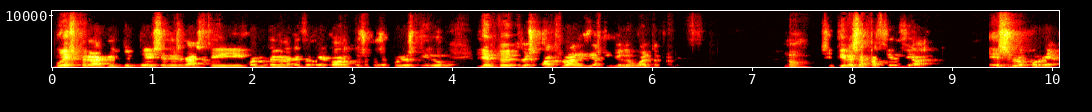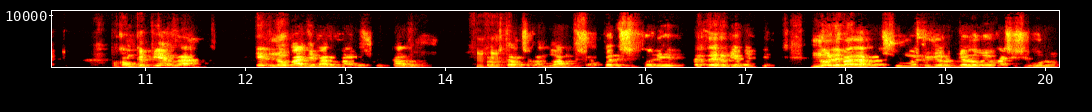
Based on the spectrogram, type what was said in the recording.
voy a esperar a que el PP se desgaste cuando tenga que hacer recortes o cosas por el estilo, y dentro de 3, 4 años ya estoy de vuelta otra vez. ¿No? Si tiene esa paciencia, es lo correcto. Porque aunque pierda, él no va a llevar mal resultado, por lo que estábamos hablando antes, o sea, puede, puede perder, obviamente, no le va a dar la suma, eso yo ya lo veo casi seguro,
